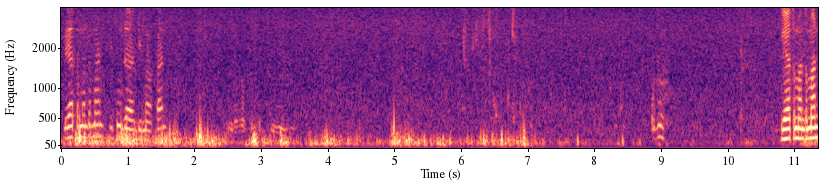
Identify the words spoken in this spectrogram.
lihat teman-teman itu udah dimakan. Aduh. lihat teman-teman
